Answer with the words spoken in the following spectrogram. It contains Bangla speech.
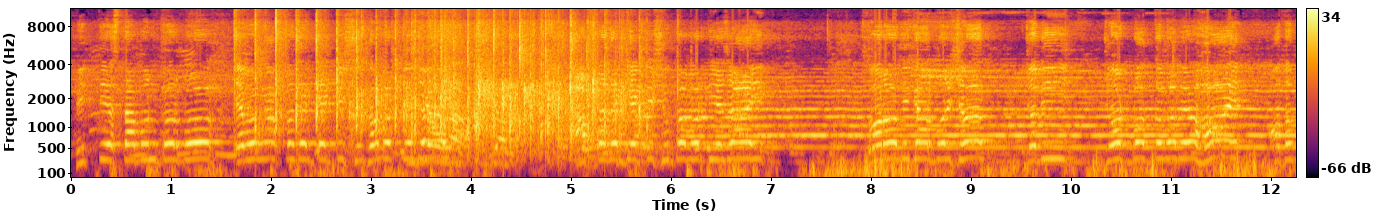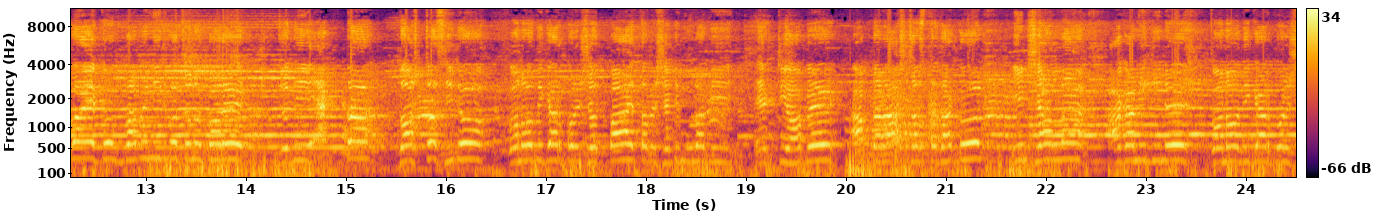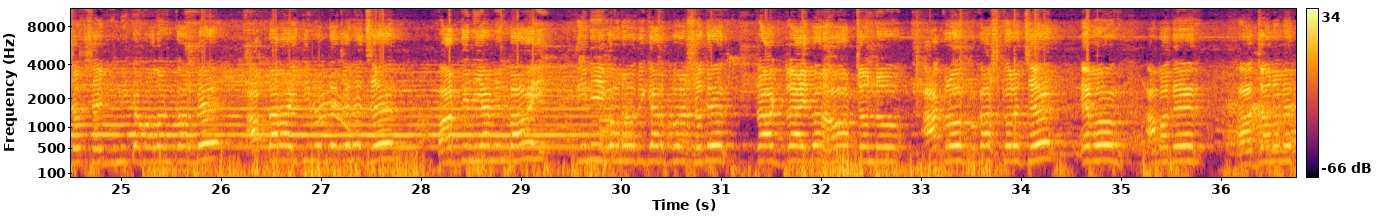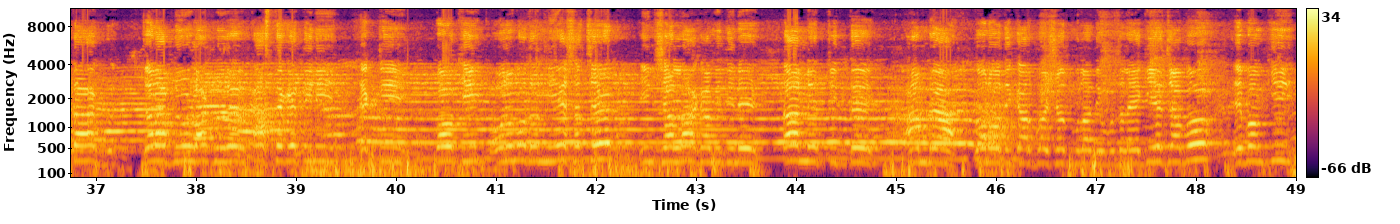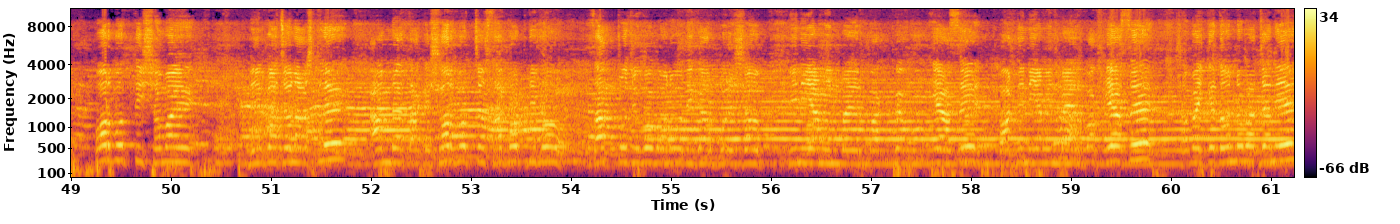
ভিত্তি স্থাপন করব এবং আপনাদেরকে একটি সুখবর দিয়ে যাই। আপনাদেরকে একটি সুখবর দিয়ে যাই। গণ অধিকার পরিষদ যদি জোটবদ্ধভাবে হয় অথবা এককভাবে নির্বাচন করে, যদি একটা দশটা সিটও গণ অধিকার পরিষদ পায়, তবে সেটি মূলাদি একটি হবে। আপনারা আশ্বস্ত থাকুন ইনশাল্লাহ আগামী দিনে গণ অধিকার পরিষদ সেই ভূমিকা পালন করবে। আপনারা ইতিমধ্যে জেনেছেন পারদিন ইয়ামিন ভাই, তিনি গণ অধিকার পরিষদের ট্রাক ড্রাইভার হওয়ার জন্য আগ্রহ প্রকাশ করেছে এবং আমাদের জননেতা জনাব নুরুল হক নুরের কাছ থেকে তিনি একটি মৌখিক অনুমোদন নিয়ে এসেছেন। ইনশাল্লাহ আগামী দিনে তার নেতৃত্বে আমরা গণ অধিকার পরিষদ মুলাদি উপজেলা এগিয়ে যাব এবং কি পরবর্তী সময়ে নির্বাচন আসলে আমরা তাকে সর্বোচ্চ সাপোর্ট দিব। ছাত্র যুব গণ অধিকার পরিষদ, তিনি আমিন ভাইয়ের পক্ষে আছে পারদিন ইয়ামিন ভাইয়ের পক্ষে আছে। সবাইকে ধন্যবাদ জানিয়ে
